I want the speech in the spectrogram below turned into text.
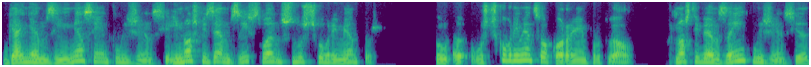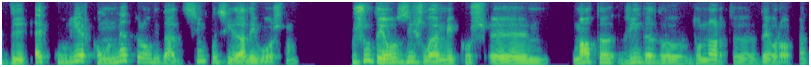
ganhamos imensa inteligência e nós fizemos isso antes dos descobrimentos. Os descobrimentos ocorrem em Portugal porque nós tivemos a inteligência de acolher com naturalidade, simplicidade e gosto judeus islâmicos, eh, malta vinda do, do norte da Europa,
